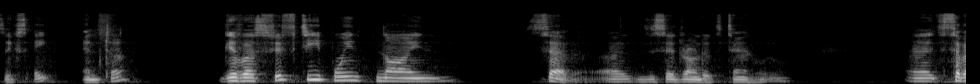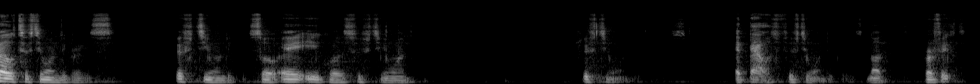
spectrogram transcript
six eight enter. Give us 50.97 uh, they said rounded to 10 uh, it's about 51 degrees. 51 degrees. So a equals 51 51 degrees. About 51 degrees. Not perfect.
